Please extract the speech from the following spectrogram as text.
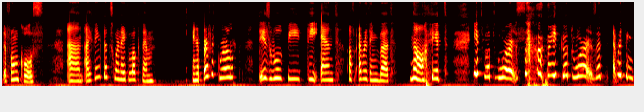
the phone calls, and I think that's when I blocked him. In a perfect world, this would be the end of everything, but no, it it got worse. it got worse. And everything,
